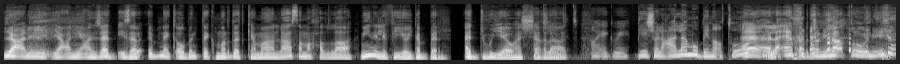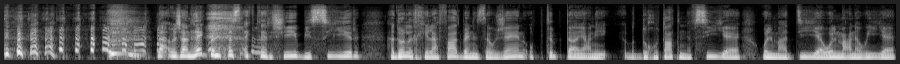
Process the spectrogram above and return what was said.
يعني يعني عن جد إذا ابنك أو بنتك مرضت كمان لا سمح الله مين اللي فيه يدبر أدوية وهالشغلات؟ I agree. بيجوا العالم وبينقطوك إيه لقيتها بدهم ينقطوني. لا مشان هيك بنحس أكثر شيء بيصير هدول الخلافات بين الزوجين وبتبدأ يعني بالضغوطات النفسية والمادية والمعنوية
